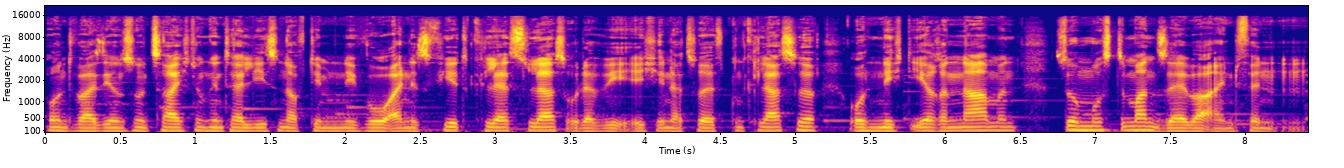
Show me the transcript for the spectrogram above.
Und weil sie uns nur Zeichnungen hinterließen auf dem Niveau eines Viertklässlers oder wie ich in der 12. Klasse und nicht ihren Namen, so musste man selber einfinden.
